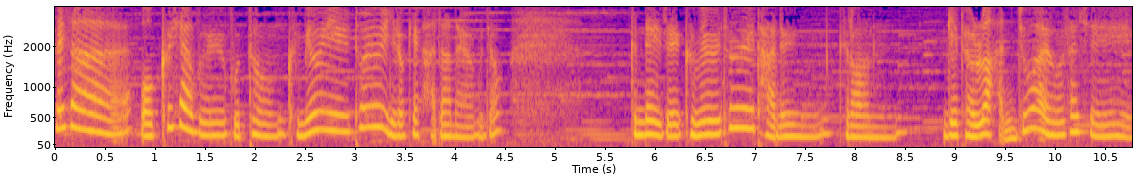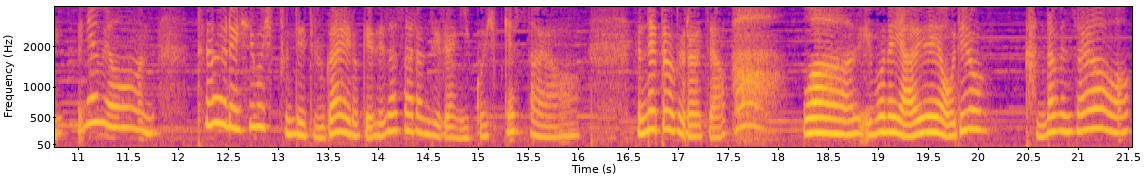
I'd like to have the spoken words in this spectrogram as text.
회사 워크샵을 보통 금요일, 토요일 이렇게 가잖아요. 그죠? 근데 이제 금요일, 토요일 가는 그런 게 별로 안 좋아요, 사실. 왜냐면 토요일에 쉬고 싶은데 누가 이렇게 회사 사람들이랑 있고 싶겠어요. 근데 또 그러죠. 와, 이번에 야유회 어디로 간다면서요?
